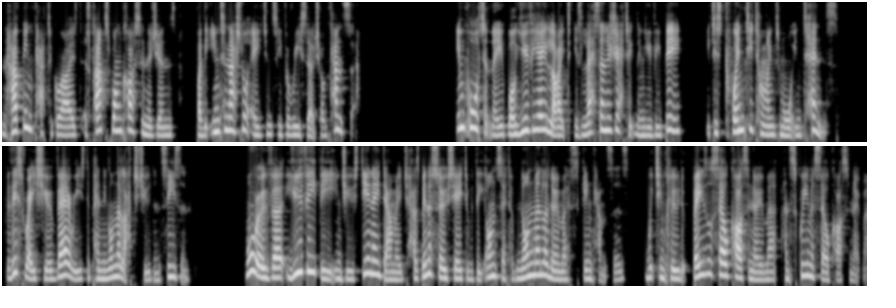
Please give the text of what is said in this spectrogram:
and have been categorized as Class 1 carcinogens by the International Agency for Research on Cancer. Importantly, while UVA light is less energetic than UVB, it is 20 times more intense, but this ratio varies depending on the latitude and season. Moreover, UVB induced DNA damage has been associated with the onset of non melanoma skin cancers, which include basal cell carcinoma and squamous cell carcinoma.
